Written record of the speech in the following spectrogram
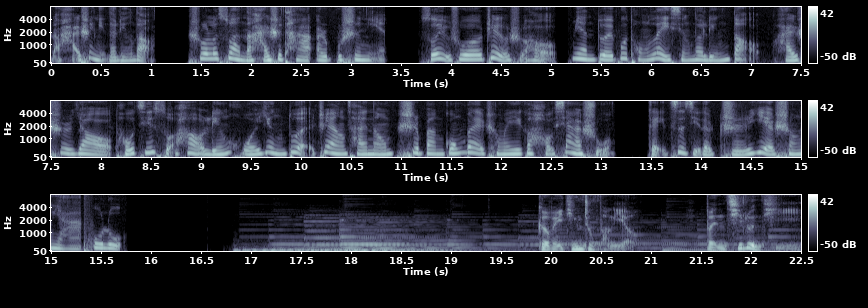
的还是你的领导，说了算的还是他，而不是你。所以说，这个时候面对不同类型的领导，还是要投其所好，灵活应对，这样才能事半功倍，成为一个好下属，给自己的职业生涯铺路。各位听众朋友，本期论题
